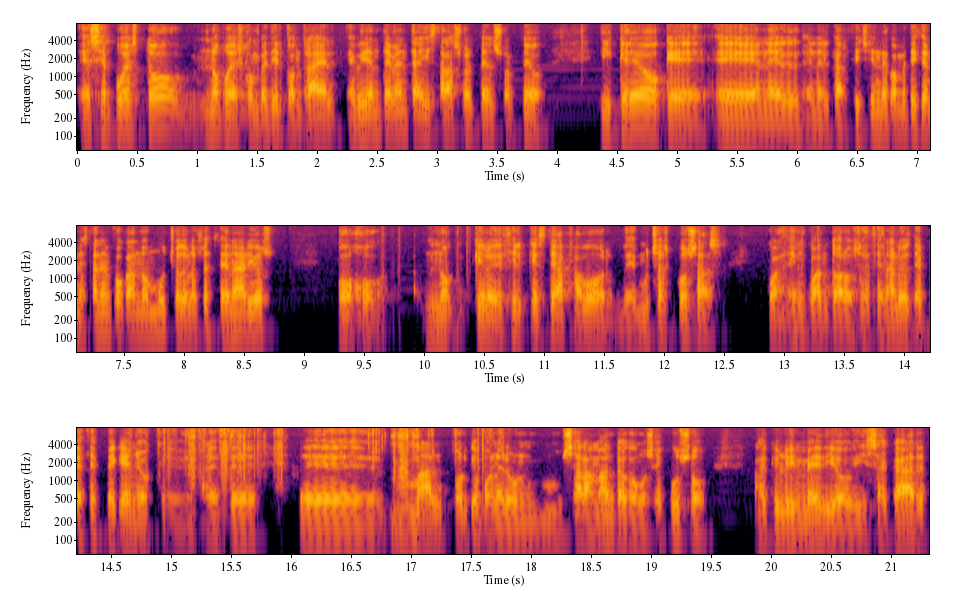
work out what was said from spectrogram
ese puesto no puedes competir contra él. Evidentemente ahí está la suerte del sorteo. Y creo que eh, en el, en el carfishing de competición están enfocando mucho de los escenarios. Ojo, no quiero decir que esté a favor de muchas cosas en cuanto a los escenarios de peces pequeños, que me parece eh, mal, porque poner un, Salamanca como se puso a kilo y medio y sacar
